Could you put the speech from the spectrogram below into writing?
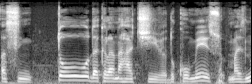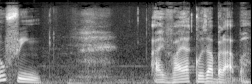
assim toda aquela narrativa do começo, mas no fim, aí vai a coisa braba.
